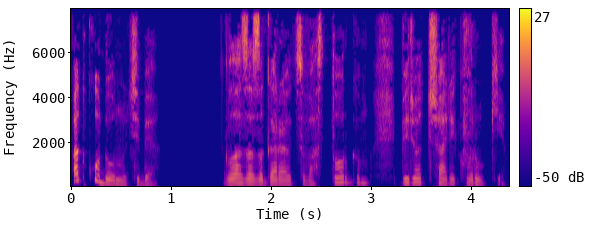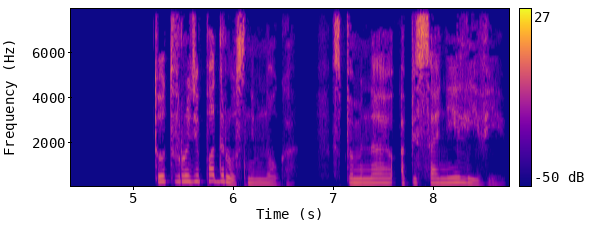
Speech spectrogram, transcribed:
Откуда он у тебя?» Глаза загораются восторгом, берет шарик в руки. Тот вроде подрос немного. Вспоминаю описание Ливии.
